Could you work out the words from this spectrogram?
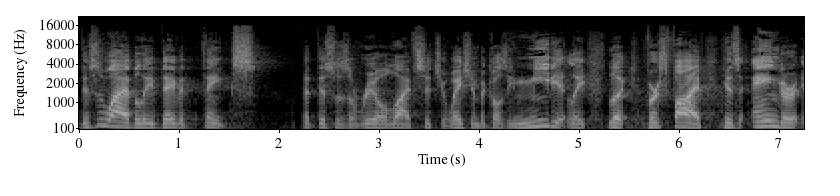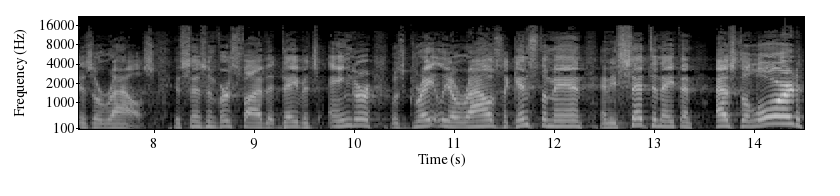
this is why I believe David thinks that this was a real life situation because immediately, look, verse 5, his anger is aroused. It says in verse 5 that David's anger was greatly aroused against the man, and he said to Nathan, As the Lord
